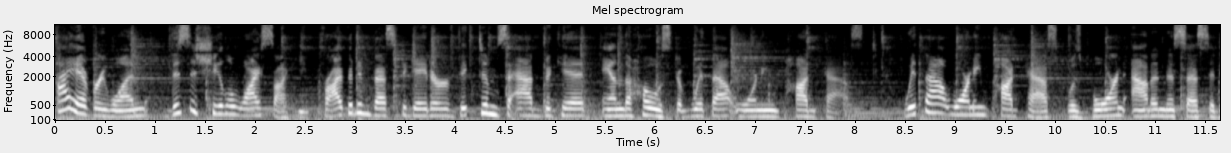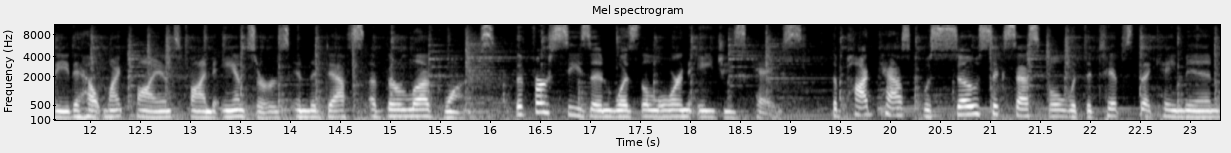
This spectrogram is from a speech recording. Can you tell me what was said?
Hi, everyone. This is Sheila Wysocki, private investigator, victims advocate, and the host of Without Warning podcast. Without Warning podcast was born out of necessity to help my clients find answers in the deaths of their loved ones. The first season was the Lauren Agee case. The podcast was so successful with the tips that came in,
